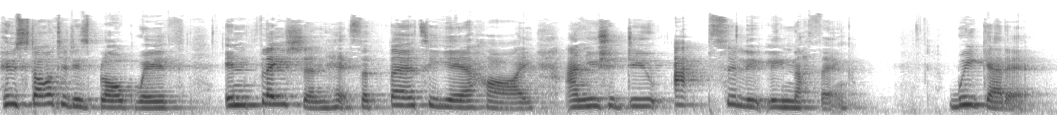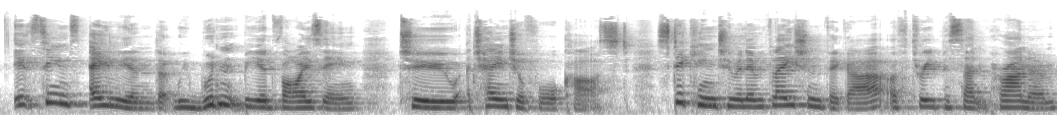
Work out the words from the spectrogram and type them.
who started his blog with Inflation hits a 30 year high and you should do absolutely nothing. We get it. It seems alien that we wouldn't be advising to change your forecast, sticking to an inflation figure of 3% per annum,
